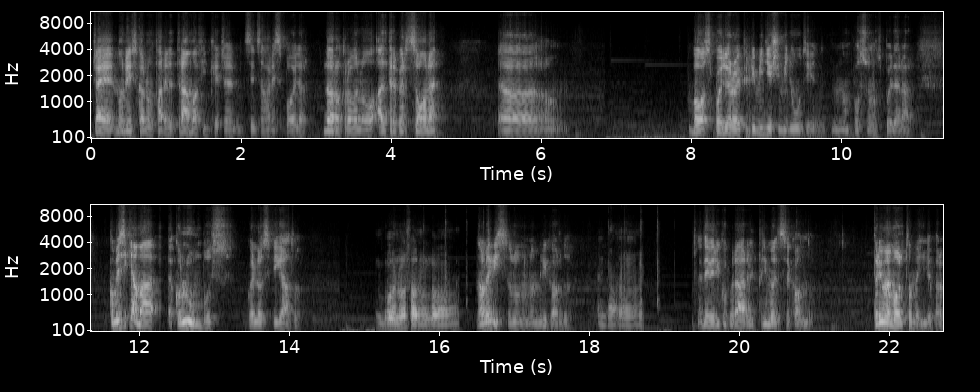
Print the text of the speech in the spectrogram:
cioè non riesco a non fare le trama finché cioè, senza fare spoiler loro trovano altre persone eh, boh spoilerò i primi dieci minuti non possono spoilerare come si chiama Eh, Columbus quello sfigato Boh, non lo so, non lo... non l'hai visto l'uno, non mi ricordo. No, no, no. Devi recuperare il primo e il secondo. Il primo è molto meglio, però.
